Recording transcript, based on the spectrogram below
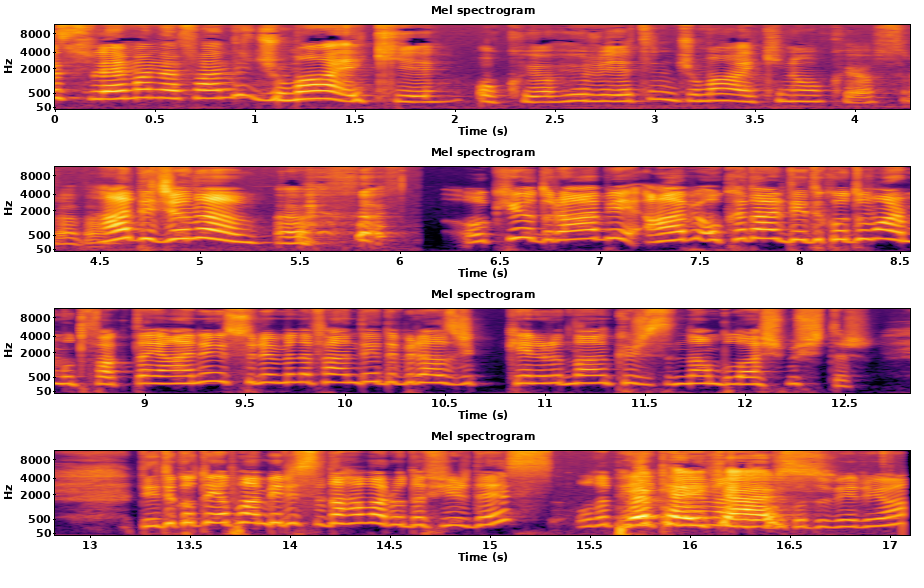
Ve Süleyman Efendi Cuma eki okuyor. Hürriyet'in Cuma ekini okuyor sırada. Hadi canım. Evet. Okuyordur abi. Abi o kadar dedikodu var mutfakta yani Süleyman Efendi'ye de birazcık kenarından köşesinden bulaşmıştır. Dedikodu yapan birisi daha var o da Firdevs. O da Peyker'e hemen Peyker. dedikodu veriyor.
